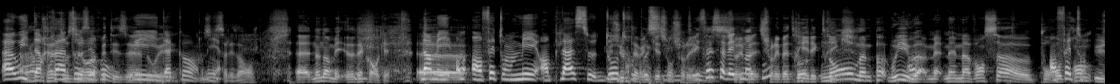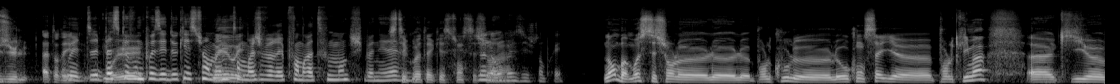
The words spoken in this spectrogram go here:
Ah oui, Ah, d'après à taux zéro, Oui, oui, d'accord. Mais, ça les arrange. Euh, non, non, mais euh, d'accord, ok. non, mais en, fait, on met en place Jules, d'autres t'avais une question sur les, Et ça, ça va sur être les sur batteries électriques. Non, même pas. Oui, bah, m- même avant ça, pour En fait, reprendre. Usul. Attendez. Oui, parce Oui, que oui. vous me posez deux questions en même temps. Moi, je veux répondre à tout le monde. Je suis bonne élève. C'était quoi ta question? C'était Non, non, vas-y, je t'en prie. Non, bah moi c'était sur le, pour le coup le, Haut Conseil euh, pour le climat euh, qui euh,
